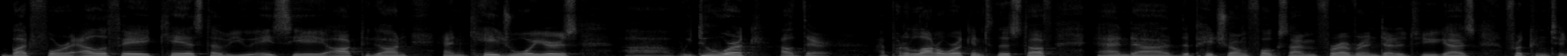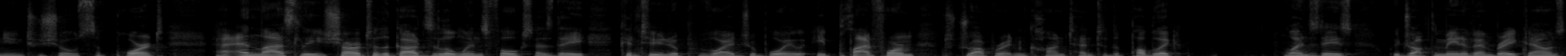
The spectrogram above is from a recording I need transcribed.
but for LFA, KSW, ACA, OKTAGON, and Cage Warriors. Uh, we do work out there. I put a lot of work into this stuff, and uh, the Patreon folks, I'm forever indebted to you guys for continuing to show support. And lastly, shout out to the Godzilla Wins folks as they continue to provide your boy a platform to drop written content to the public. Wednesdays, we drop the main event breakdowns,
